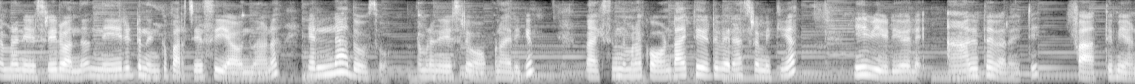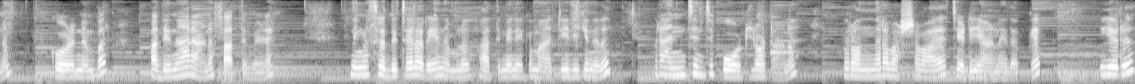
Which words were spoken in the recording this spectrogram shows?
നമ്മുടെ നേഴ്സറിയിൽ വന്ന് നേരിട്ട് നിങ്ങൾക്ക് പർച്ചേസ് ചെയ്യാവുന്നതാണ്. എല്ലാ ദിവസവും നമ്മുടെ നേഴ്സറി ഓപ്പൺ ആയിരിക്കും. മാക്സിമം നമ്മളെ കോണ്ടാക്ട് ചെയ്തിട്ട് വരാൻ ശ്രമിക്കുക. ഈ വീഡിയോയിലെ ആദ്യത്തെ വെറൈറ്റി ഫാത്തിമയാണ്. കോഡ് നമ്പർ പതിനാലാണ് ഫാത്തിമയുടെ. നിങ്ങൾ ശ്രദ്ധിച്ചാൽ അറിയാം നമ്മൾ ഫാത്തിമേനെയൊക്കെ മാറ്റിയിരിക്കുന്നത്. ഒരു അഞ്ചിഞ്ച് പോട്ടിലോട്ടാണ്. ഒരു ഒന്നര വർഷമായ ചെടിയാണ് ഇതൊക്കെ. ഈ ഒരു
